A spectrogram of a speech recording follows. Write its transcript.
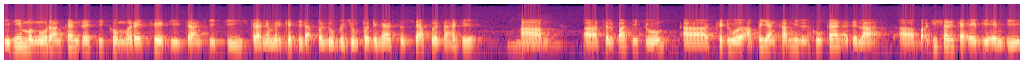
Ini mengurangkan risiko mereka dijangkiti kerana mereka tidak perlu berjumpa dengan sesiapa sahaja. Um, uh, selepas itu, uh, kedua, apa yang kami lakukan adalah uh, bagi syarikat Airbnb,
